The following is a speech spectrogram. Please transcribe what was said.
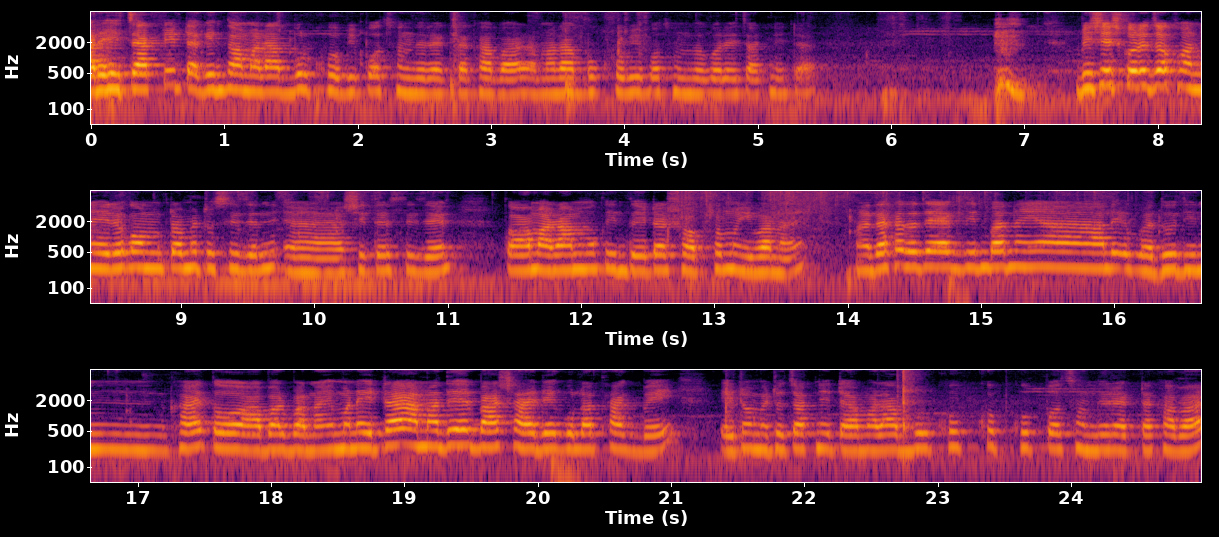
আর এই চাটনিটা কিন্তু আমার আব্বুর খুবই পছন্দের একটা খাবার। আমার আব্বু খুবই পছন্দ করে এই চাটনিটা। বিশেষ করে যখন এরকম টমেটো সিজন শীতের সিজন, তো আমার আম্মু কিন্তু এটা সব সময়ই বানায়। মানে দেখা যায় যে একদিন বানায় আর দুই দিন খায়, তো আবার বানায়। মানে এটা আমাদের বাসায় রেগুলার থাকবেই। এই টমেটো চাটনিটা আমার আব্বুর খুব খুব খুব পছন্দের একটা খাবার।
